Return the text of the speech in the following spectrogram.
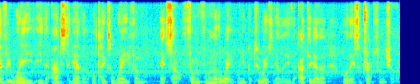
Every wave either adds together or takes away from itself, from, from another wave. When you put two waves together, they either add together or they subtract from each other.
